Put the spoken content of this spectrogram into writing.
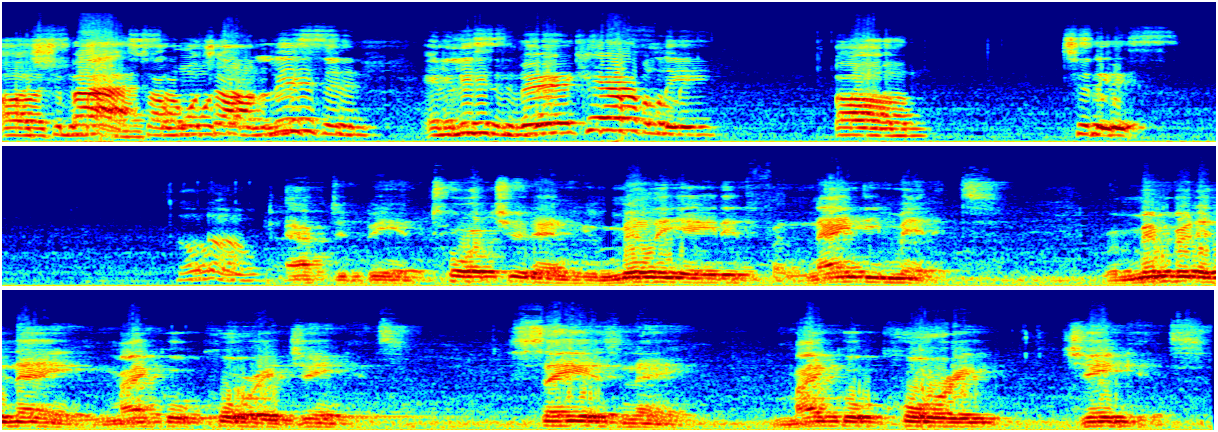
uh, Shabazz. So I want y'all to listen and listen very carefully um, to this. Hold on. After being tortured and humiliated for 90 minutes, remember the name Michael Corey Jenkins say his name, Michael Corey Jenkins.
